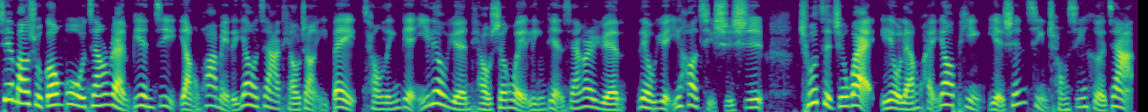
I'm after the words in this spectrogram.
健保署公布，将软便剂氧化镁的药价调涨一倍，从零点一六元调升为零点三二元，六月一号起实施。除此之外，也有两款药品也申请重新核价，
